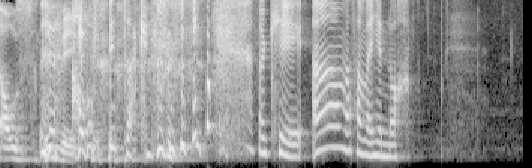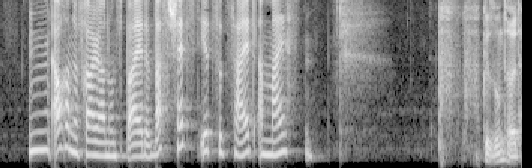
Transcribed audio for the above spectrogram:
aus dem Weg. Auf den Sack. okay, ähm, was haben wir hier noch? Hm, auch eine Frage an uns beide. Was schätzt ihr zurzeit am meisten? Gesundheit.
